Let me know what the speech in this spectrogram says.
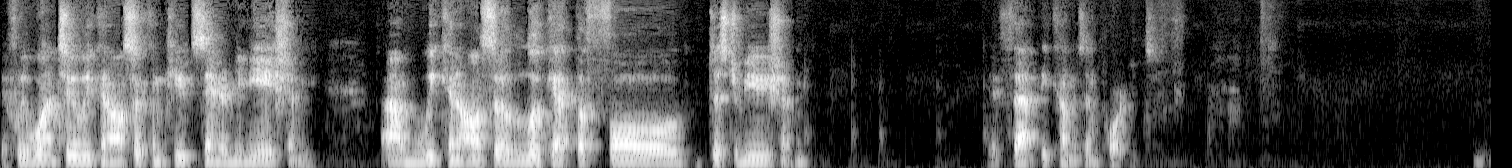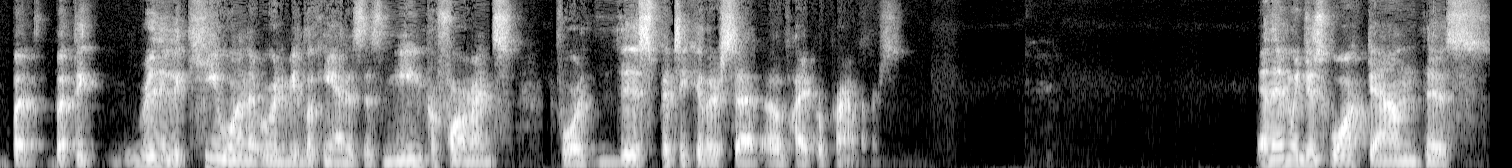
If we want to, we can also compute standard deviation. Um, we can also look at the full distribution if that becomes important. But, but the, really the key one that we're going to be looking at is this mean performance for this particular set of hyperparameters. And then we just walk down this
